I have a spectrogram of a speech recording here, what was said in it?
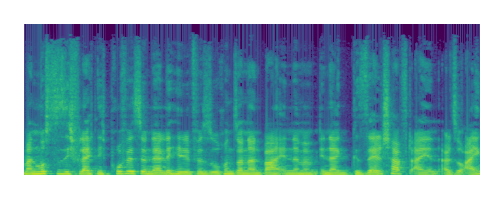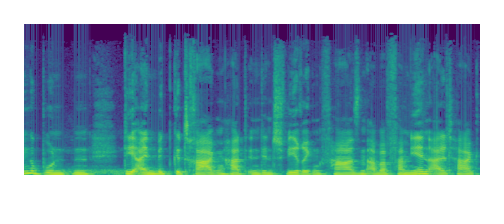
man musste sich vielleicht nicht professionelle Hilfe suchen, sondern war in, einem, in einer Gesellschaft ein, also eingebunden, die einen mitgetragen hat in den schwierigen Phasen. Aber Familienalltag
